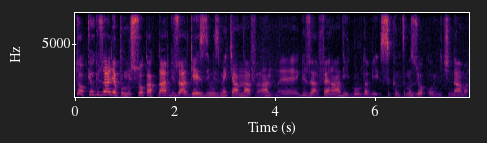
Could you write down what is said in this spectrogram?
Tokyo güzel yapılmış. Sokaklar güzel. Gezdiğimiz mekanlar falan e, güzel. Fena değil. Burada bir sıkıntımız yok oyun içinde ama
